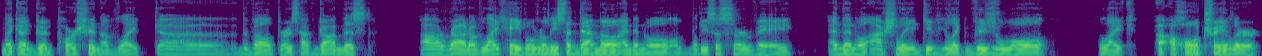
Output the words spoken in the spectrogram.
like a good portion of like uh developers have gone this uh route of like, hey, we'll release a demo and then we'll release a survey and then we'll actually give you like visual, like a, a whole trailer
